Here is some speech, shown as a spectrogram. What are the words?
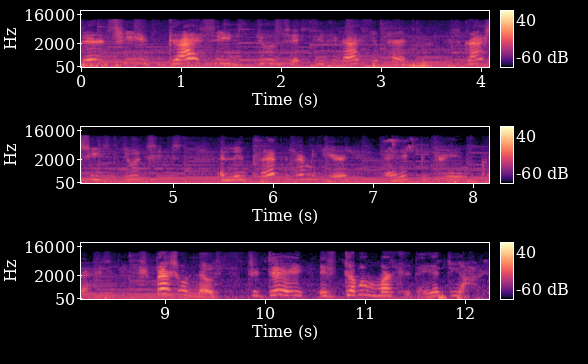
There's seeds, grass seeds exist. You can ask your parents. Grass seeds do exist. And they planted them here and it became grass. Special note, today is double marker day at the office.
